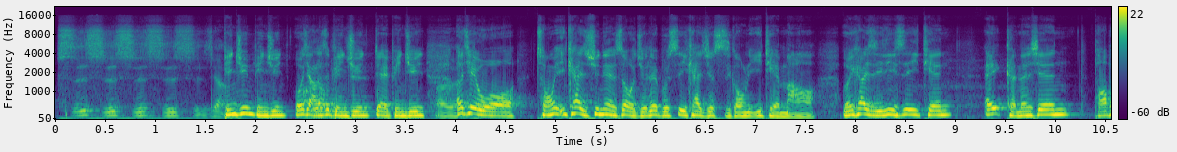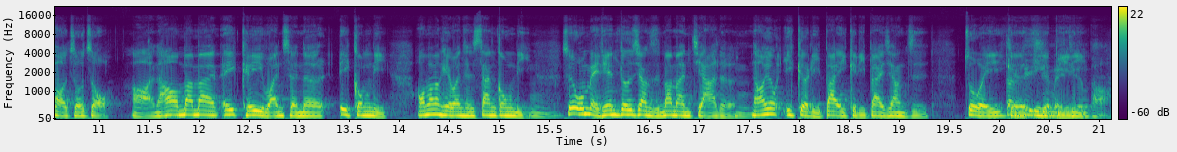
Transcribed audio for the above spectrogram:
十十十十十这样？平均平均，我讲的是平均，对平均。而且我从一开始训练的时候，我绝对不是一开始就十公里一天嘛哦，我一开始一定是一天，哎，可能先跑跑走走啊，然后慢慢哎可以完成了一公里，哦，慢慢可以完成三公里，所以我每天都是这样子慢慢加的，然后用一个礼拜一个礼拜这样子作为一个一个比例跑。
